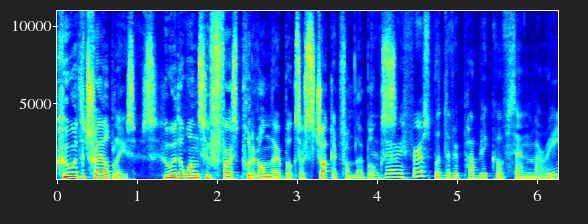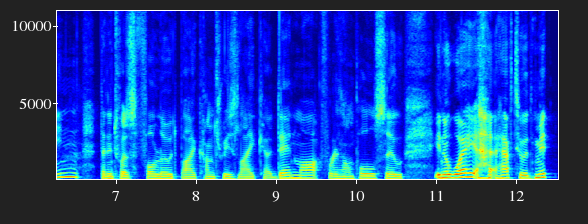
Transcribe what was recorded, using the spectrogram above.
Who were the trailblazers? Who were the ones who first put it on their books or struck it from their books? The very first was the Republic of San Marino. Then it was followed by countries like uh, Denmark, for example. So, in a way, I have to admit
